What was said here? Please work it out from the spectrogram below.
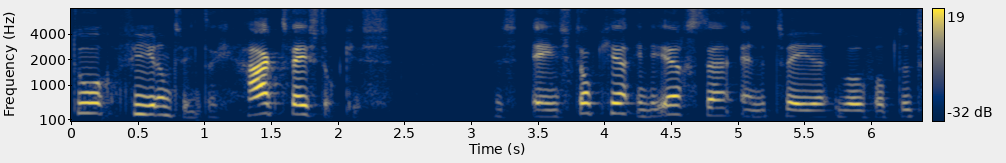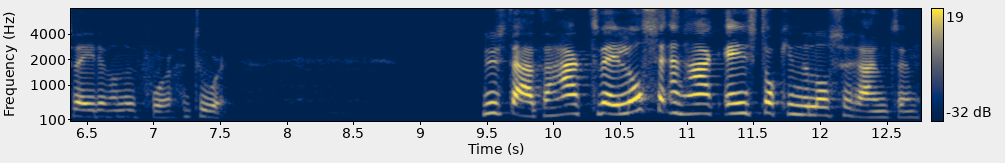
Toer 24. Haak twee stokjes. Dus één stokje in de eerste en de tweede bovenop de tweede van de vorige toer. Nu staat er haak twee losse en haak één stokje in de losse ruimte.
